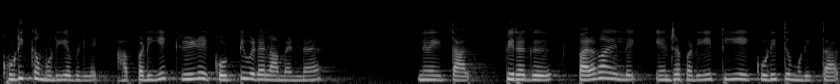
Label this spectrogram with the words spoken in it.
குடிக்க முடியவில்லை. அப்படியே கீழே கொட்டிவிடலாம் என்ன? நினைத்தாள். பிறகு பரவாயில்லை என்றபடியே டீயை குடித்து முடித்தாள்.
